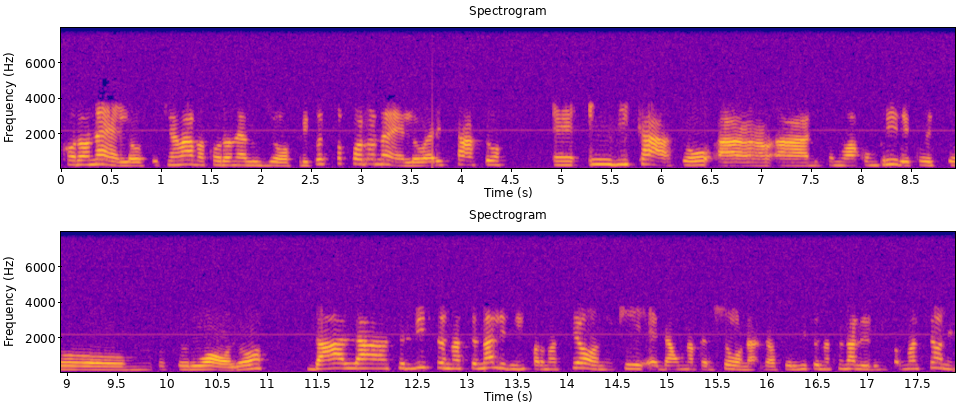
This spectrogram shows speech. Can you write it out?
coronello, si chiamava coronello Gioffri. Questo coronello era stato eh, indicato a, a, diciamo, a comprire questo, questo ruolo dal Servizio Nazionale di Informazione, che è da una persona, dal Servizio Nazionale di Informazione,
